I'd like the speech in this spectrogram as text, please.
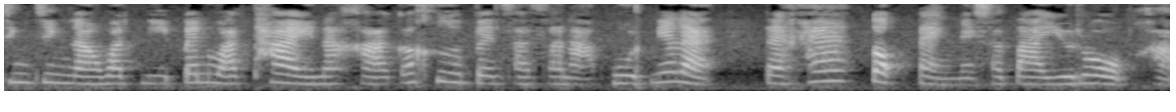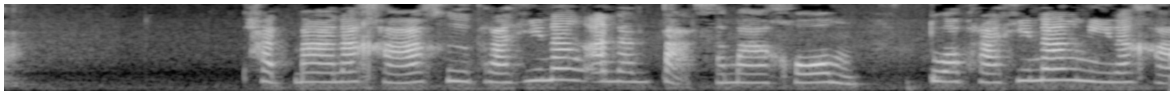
จริงๆแล้ววัดนี้เป็นวัดไทยนะคะ ก็คือเป็นศาสนาพุทธเนี่ยแหละ แต่แค่ตกแต่งในสไตล์ยุโรปค่ะ ถัดมานะคะคือพระที่นั่งอนันตสมาคม ตัวพระที่นั่งนี้นะคะ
